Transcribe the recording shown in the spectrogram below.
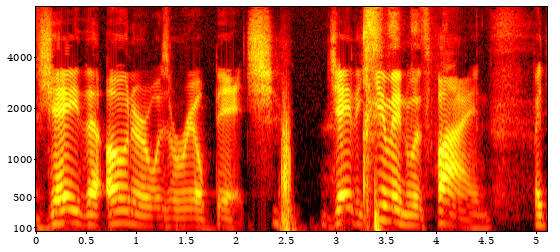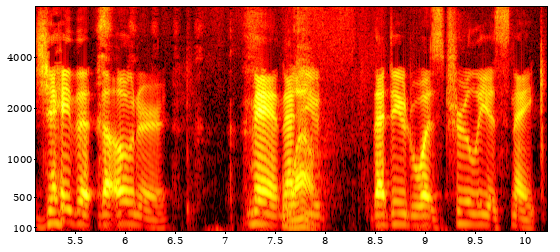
Jay, the owner, was a real bitch. Jay, the human, was fine, but Jay, the, the owner, man, that wow. dude that dude was truly a snake.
